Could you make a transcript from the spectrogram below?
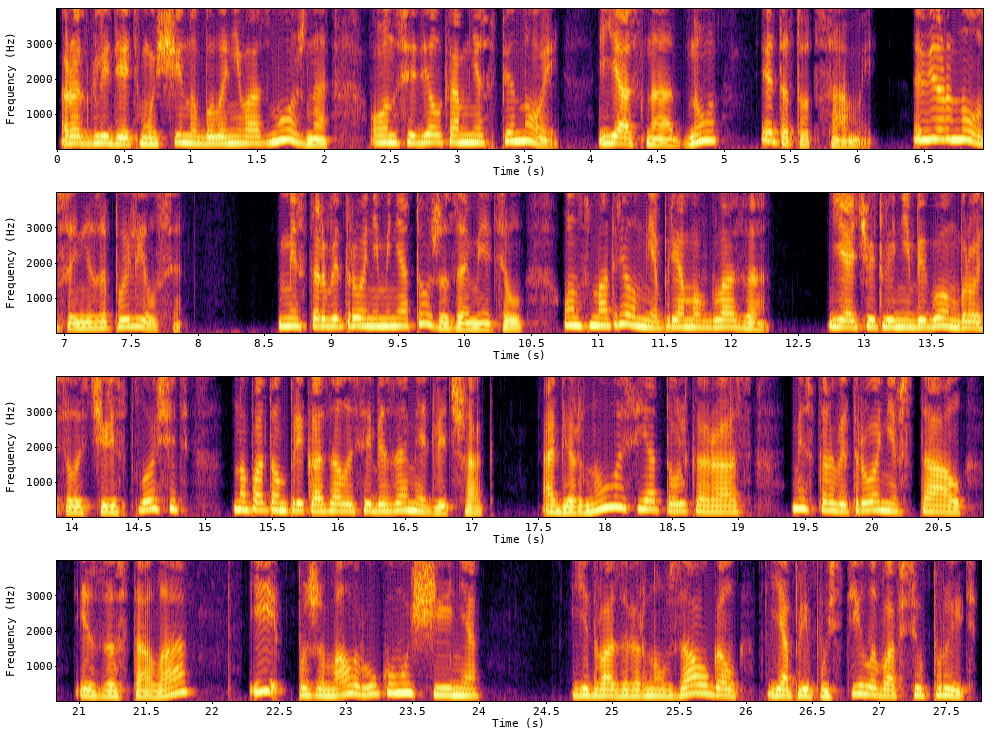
Разглядеть мужчину было невозможно, он сидел ко мне спиной. Ясно одно, это тот самый. Вернулся, не запылился. Мистер Ветрони меня тоже заметил. Он смотрел мне прямо в глаза. Я чуть ли не бегом бросилась через площадь, но потом приказала себе замедлить шаг. Обернулась я только раз. Мистер Ветрони встал из-за стола и пожимал руку мужчине. Едва завернув за угол, я припустила во всю прыть.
